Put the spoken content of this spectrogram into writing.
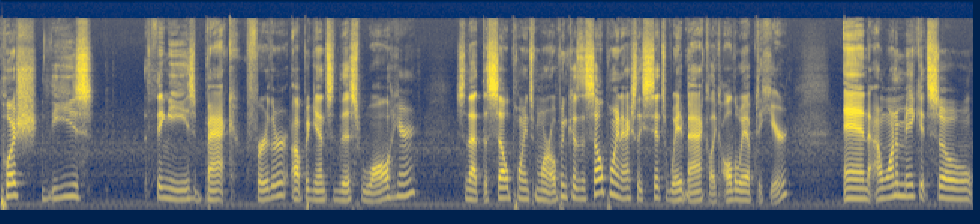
push these thingies back further up against this wall here so that the sell point's more open because the sell point actually sits way back like all the way up to here and I want to make it so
